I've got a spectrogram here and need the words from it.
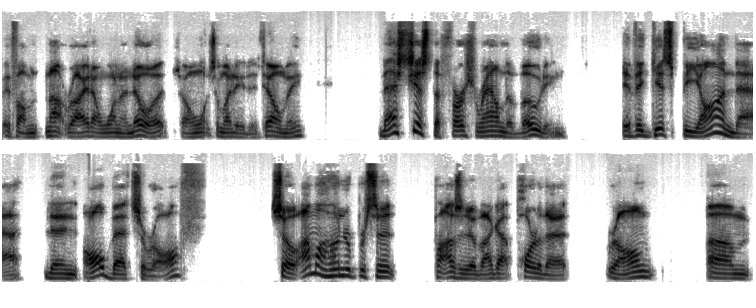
If I'm not right, I want to know it. So I want somebody to tell me. That's just the first round of voting. If it gets beyond that, then all bets are off. So I'm 100% positive I got part of that wrong. Um,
